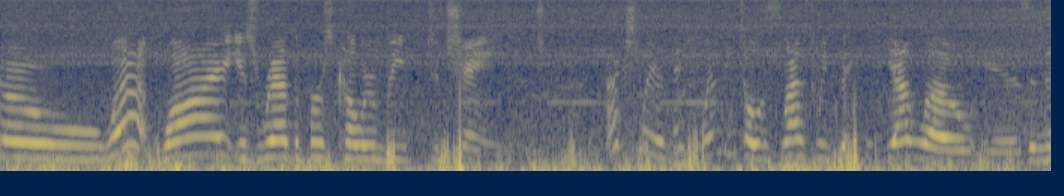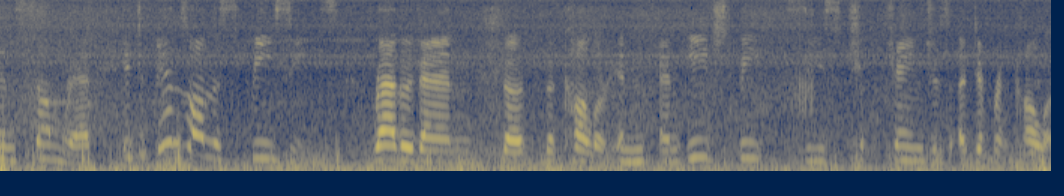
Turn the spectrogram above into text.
so what? Why is red the first color leaf to change? Actually, I think Wendy told us last week that yellow is, and then some red. It depends on the species rather than the the color, and and each species ch- changes a different color.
